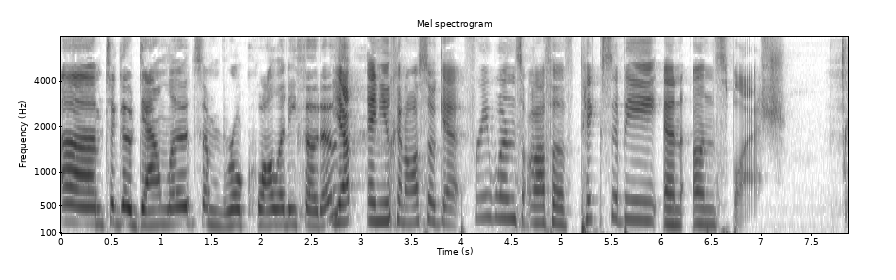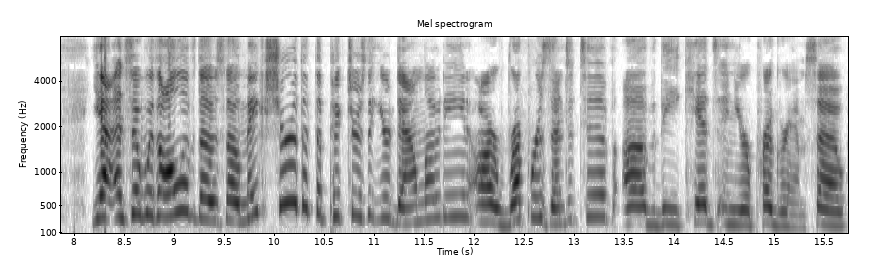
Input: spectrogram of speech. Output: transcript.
um, to go download some real quality photos. Yep, and you can also get free ones off of Pixabay and Unsplash. Yeah, and so with all of those though, make sure that the pictures that you're downloading are representative of the kids in your program. So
